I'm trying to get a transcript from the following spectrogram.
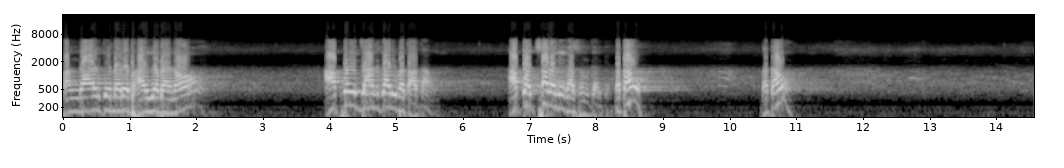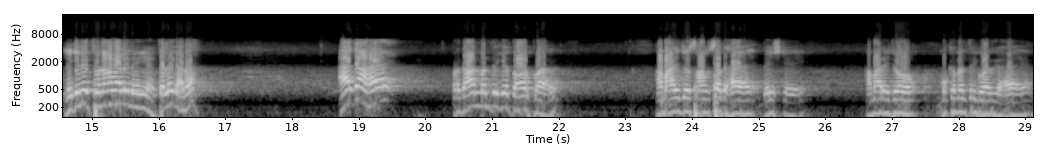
बंगाल के मेरे भाइयों बहनों, आपको एक जानकारी बताता हूँ। आपको अच्छा लगेगा सुनकर के। बताऊँ? बताऊँ? लेकिन ये चुनाव वाली नहीं है। चलेगा ना? ऐसा है, प्रधानमंत्री के तौर पर हमारे जो सांसद है देश के, हमारे जो मुख्यमंत्री वर्ग है,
